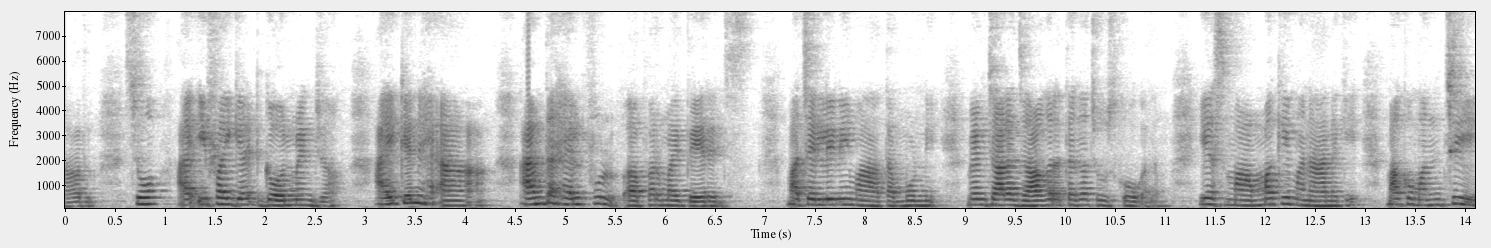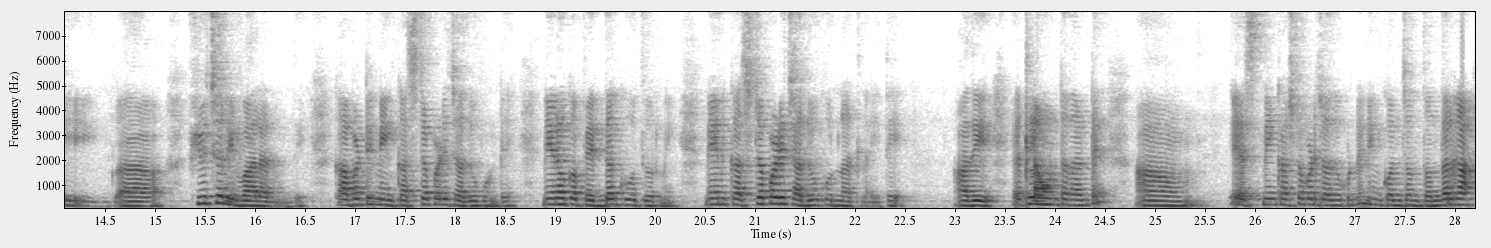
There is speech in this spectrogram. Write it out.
రాదు. So if I get government job I can I'm the helpful for my parents మా చెల్లిని మా తమ్ముడిని మేము చాలా జాగ్రత్తగా చూసుకోగలం. ఎస్ మా అమ్మకి మా నాన్నకి మాకు మంచి ఫ్యూచర్ ఇవ్వాలని ఉంది. కాబట్టి నేను కష్టపడి చదువుకుంటే నేను ఒక పెద్ద కూతుర్ని నేను కష్టపడి చదువుకున్నట్లయితే అది ఎట్లా ఉంటుందంటే ఎస్ నేను కష్టపడి చదువుకుంటే నేను కొంచెం తొందరగా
